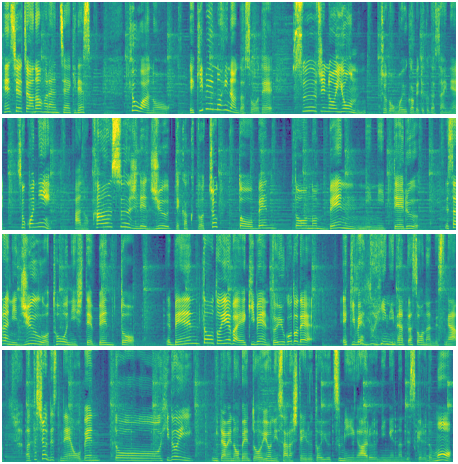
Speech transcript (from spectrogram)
編集長のホランチャです。今日はあの駅弁の日なんだそうで数字の4ちょっと思い浮かべてくださいね。そこにあの漢数字で10って書くとちょっとお弁当の弁に似てる。でさらに10を等にして弁当。で弁当といえば駅弁ということで駅弁の日になったそうなんですが私はですねお弁当ひどい見た目のお弁当を世にさらしているという罪がある人間なんですけれども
